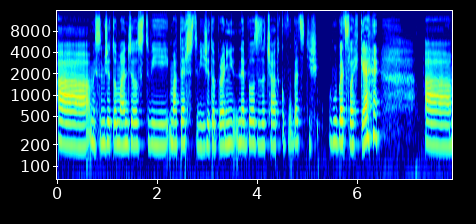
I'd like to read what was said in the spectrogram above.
a myslím, že to manželství, mateřství, že to pro ní nebylo ze začátku vůbec, těž, vůbec lehké. A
